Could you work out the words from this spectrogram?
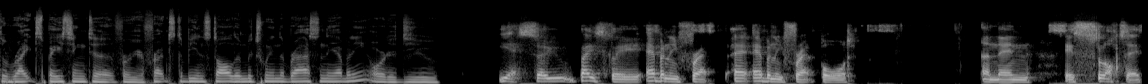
the right spacing to for your frets to be installed in between the brass and the ebony, or did you? Yes. So basically, ebony fret, ebony fretboard, and then it's slotted.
